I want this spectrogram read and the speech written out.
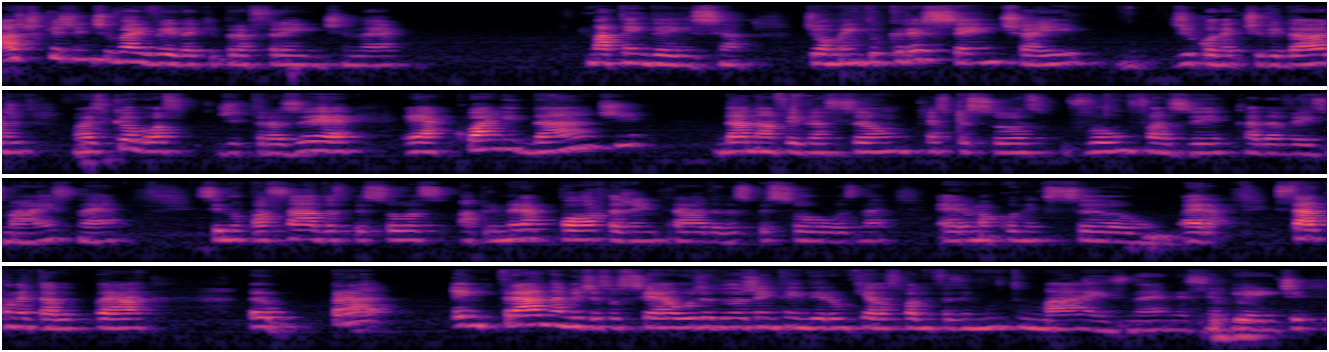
Acho que a gente vai ver daqui para frente, né, uma tendência de aumento crescente aí de conectividade, mas o que eu gosto de trazer é, é a qualidade da navegação que as pessoas vão fazer cada vez mais, né? Se no passado as pessoas, a primeira porta de entrada das pessoas, né, era uma conexão, era estar conectado para para entrar na mídia social, hoje as pessoas já entenderam que elas podem fazer muito mais, né, nesse uhum. ambiente uhum.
